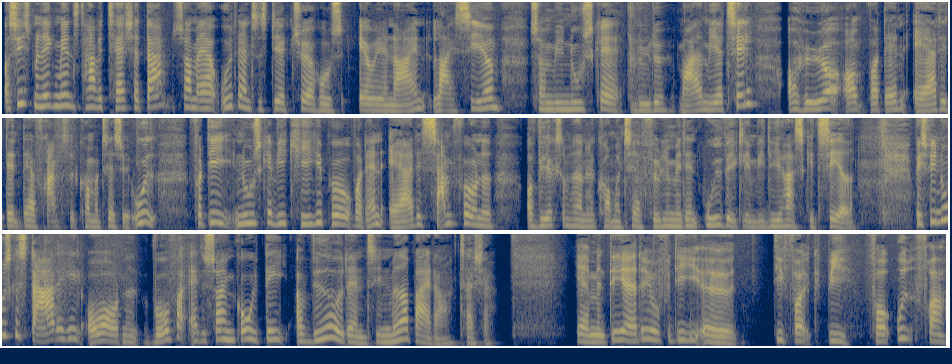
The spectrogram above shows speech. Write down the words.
Og sidst men ikke mindst har vi Tasha Dam, som er uddannelsesdirektør hos Area 9 Lyceum, som vi nu skal lytte meget mere til og høre om, hvordan er det, den der fremtid kommer til at se ud. Fordi nu skal vi kigge på, hvordan er det samfundet og virksomhederne kommer til at følge med den udvikling, vi lige har skitseret. Hvis vi nu skal starte helt overordnet, hvorfor er det så en god idé at videreuddanne sine medarbejdere, Tasha? Ja, men det er det jo, fordi øh, de folk, vi får ud fra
